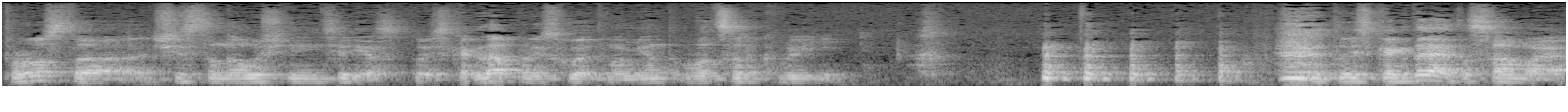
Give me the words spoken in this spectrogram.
просто чисто научный интерес. То есть когда происходит момент воцерквления. То есть, когда это самое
